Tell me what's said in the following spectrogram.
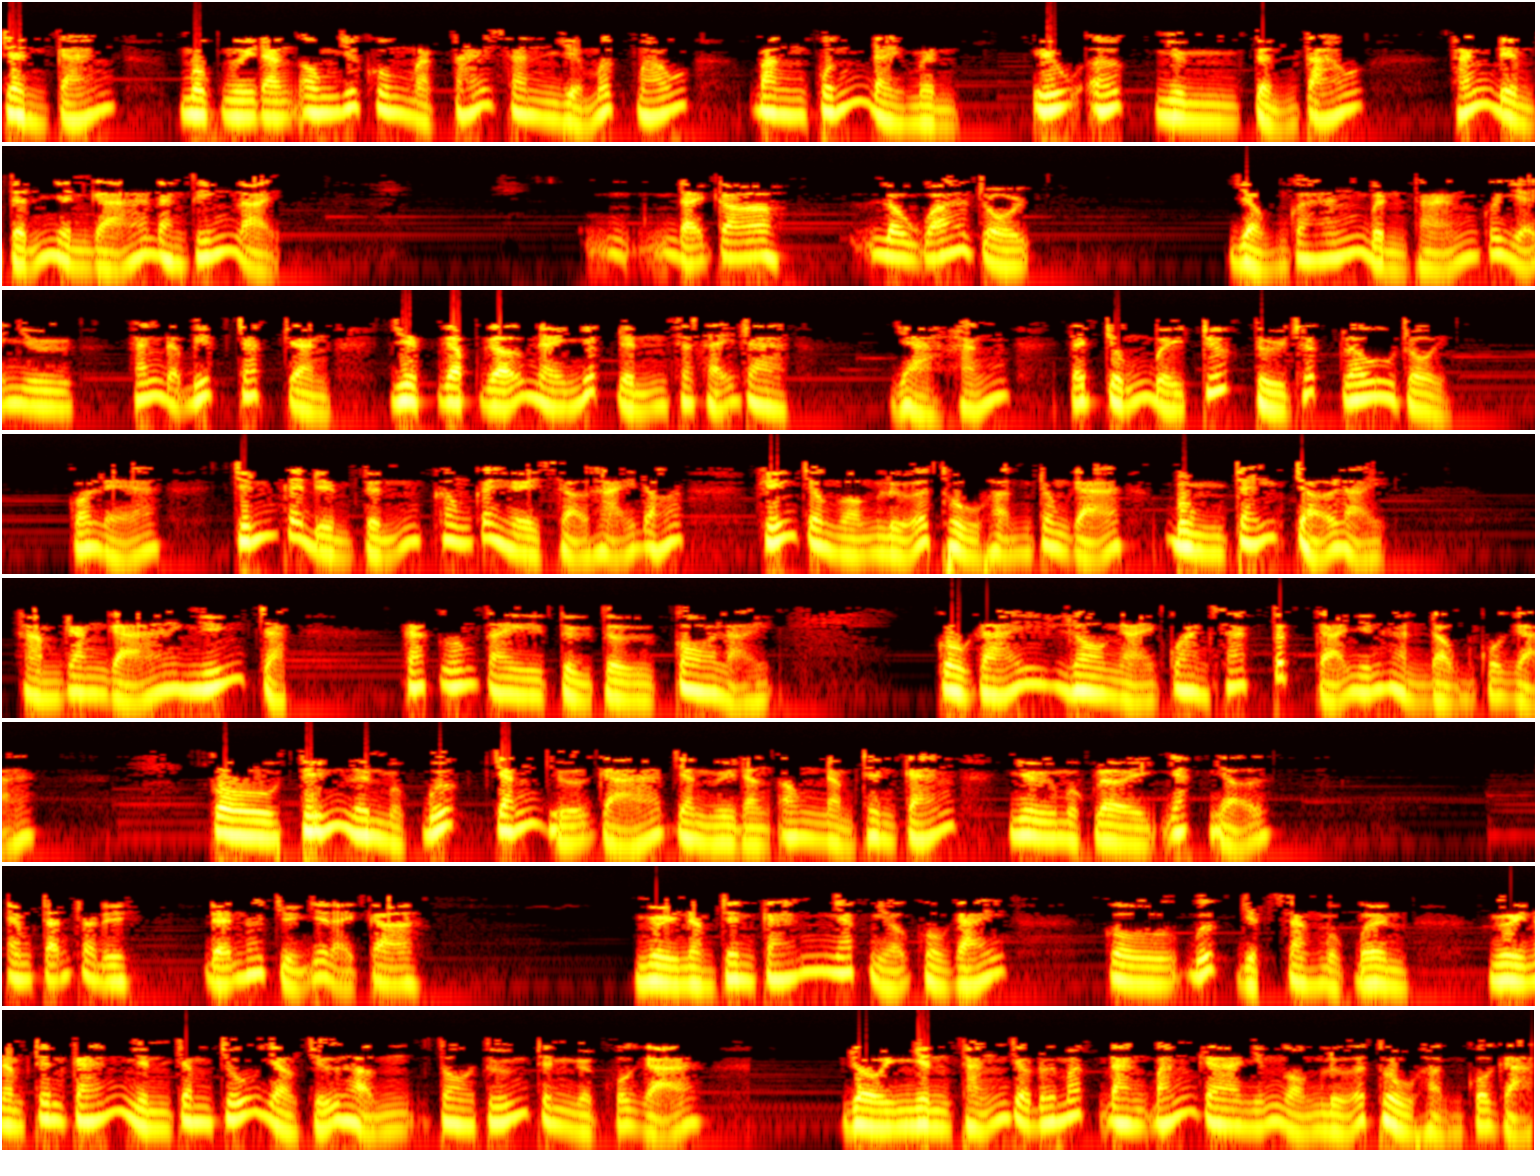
Trên cán, một người đàn ông với khuôn mặt tái xanh vừa mất máu, băng quấn đầy mình, yếu ớt nhưng tỉnh táo. Hắn điềm tĩnh nhìn gã đang tiến lại. Đại ca, lâu quá rồi. Giọng của hắn bình thản có vẻ như hắn đã biết chắc rằng việc gặp gỡ này nhất định sẽ xảy ra, và hắn đã chuẩn bị trước từ rất lâu rồi. Có lẽ chính cái điềm tĩnh không cái hề sợ hãi đó khiến cho ngọn lửa thù hận trong gã bùng cháy trở lại. Hàm răng gã nghiến chặt, các ngón tay từ từ co lại. Cô gái lo ngại quan sát tất cả những hành động của gã. Cô tiến lên một bước chắn giữa gã và người đàn ông nằm trên cán như một lời nhắc nhở. Em tránh ra đi, để nói chuyện với đại ca. Người nằm trên cán nhắc nhở cô gái. Cô bước dịch sang một bên, người nằm trên cán nhìn chăm chú vào chữ hận to tướng trên ngực của gã, rồi nhìn thẳng vào đôi mắt đang bắn ra những ngọn lửa thù hận của gã.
